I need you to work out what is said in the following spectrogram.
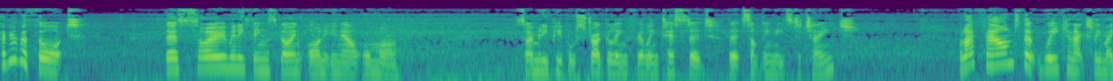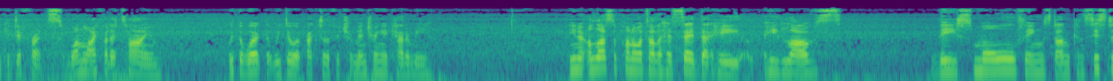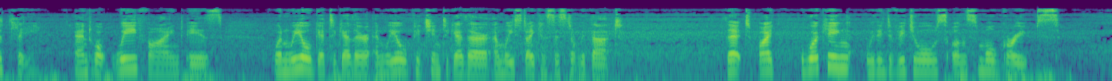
Have you ever thought there's so many things going on in our Ummah? So many people struggling, feeling tested, that something needs to change? Well, I found that we can actually make a difference, one life at a time, with the work that we do at Back to the Fitrah Mentoring Academy. You know, Allah subhanahu wa ta'ala has said that He He loves the small things done consistently. And what we find is when we all get together and we all pitch in together and we stay consistent with that, that by working with individuals on small groups,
